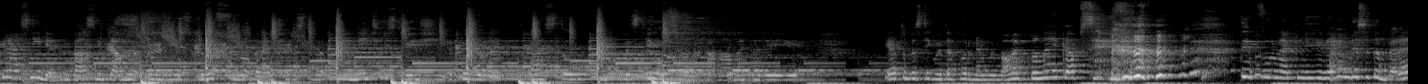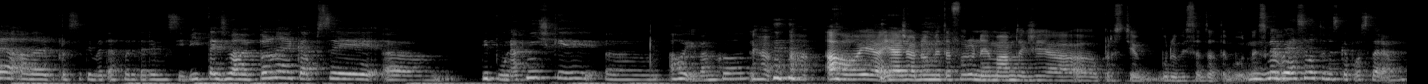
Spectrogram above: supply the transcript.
Krásný den, vás vítáme u zbrusnové čerstvé, úplně nejčerstvější epizody podcastu Knihkupectví Husel a máme tady, já to bez těch metafor neumím, máme plné kapsy typů na knihy, nevím, kde se to bere, ale prostě ty metafory tady musí být, takže máme plné kapsy um, typů na knížky. Uh, ahoj Ivanko. Ahoj, já, já žádnou metaforu nemám, takže já uh, prostě budu vyset za tebou dneska. Nebo já se o to dneska postarám.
